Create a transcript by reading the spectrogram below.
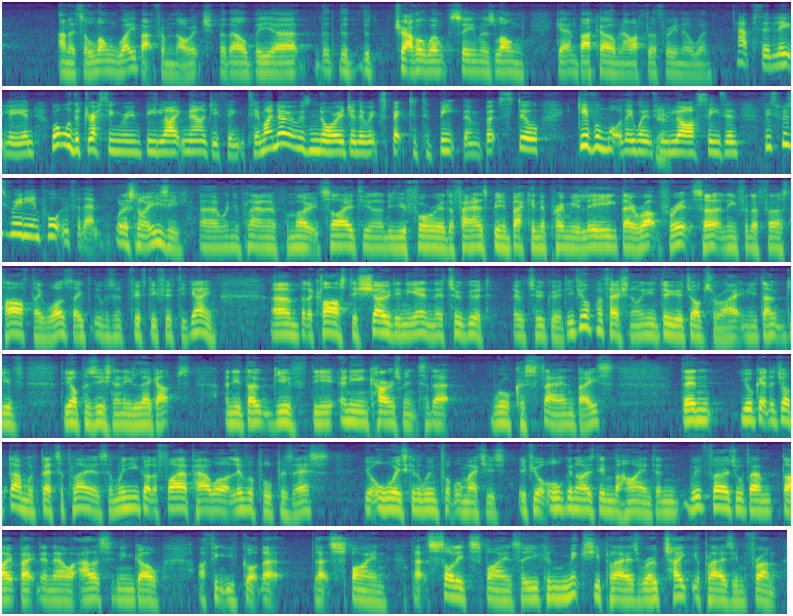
and it's a long way back from Norwich, but they'll be uh, the, the the travel won't seem as long getting back home now after a 3-0 win. Absolutely. And what will the dressing room be like now, do you think, Tim? I know it was Norwich and they were expected to beat them, but still, given what they went through yeah. last season, this was really important for them. Well, it's not easy uh, when you're playing a promoted side. You know, the euphoria of the fans being back in the Premier League, they were up for it. Certainly for the first half, they was. They, it was a 50-50 game. Um, but the class just showed in the end they're too good. They were too good. If you're professional and you do your jobs right and you don't give the opposition any leg ups and you don't give the, any encouragement to that raucous fan base, then you'll get the job done with better players. And when you've got the firepower that Liverpool possess, you're always going to win football matches if you're organised in behind. And with Virgil van Dijk back there now, Alisson in goal, I think you've got that that spine, that solid spine, so you can mix your players, rotate your players in front.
